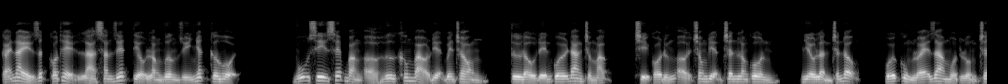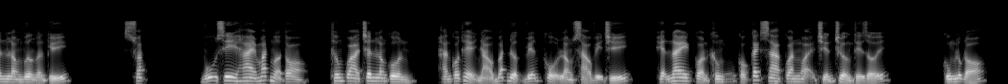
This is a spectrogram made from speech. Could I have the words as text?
cái này rất có thể là săn giết tiểu long vương duy nhất cơ hội. Vũ si xếp bằng ở hư không bảo điện bên trong, từ đầu đến cuối đang trầm mặc, chỉ có đứng ở trong điện chân long côn, nhiều lần chấn động cuối cùng lóe ra một luồng chân long vương ân ký. Soát. vũ si hai mắt mở to, thông qua chân long côn, hắn có thể nhào bắt được viễn cổ long xào vị trí, hiện nay còn không có cách xa quan ngoại chiến trường thế giới. Cùng lúc đó,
